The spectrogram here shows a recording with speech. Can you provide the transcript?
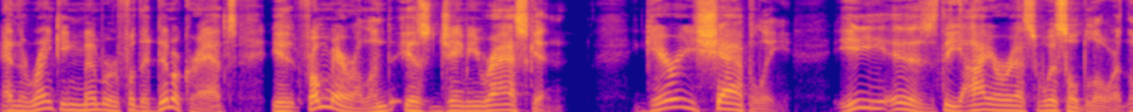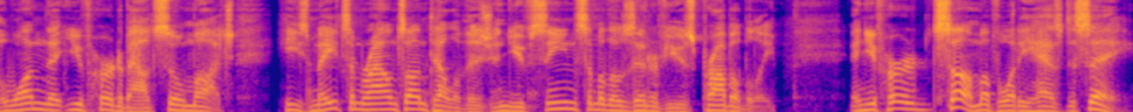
and the ranking member for the Democrats from Maryland is Jamie Raskin. Gary Shapley, he is the IRS whistleblower, the one that you've heard about so much. He's made some rounds on television. You've seen some of those interviews probably, and you've heard some of what he has to say.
